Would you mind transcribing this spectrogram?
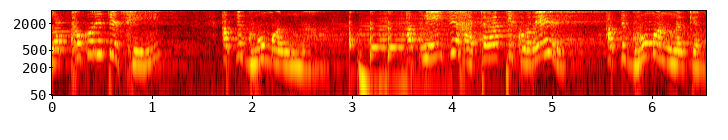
লক্ষ্য করিতেছি আপনি ঘুমান না। আপনি এই যে হাঁটাহাঁটি করেন, আপনি ঘুমান না কেন?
